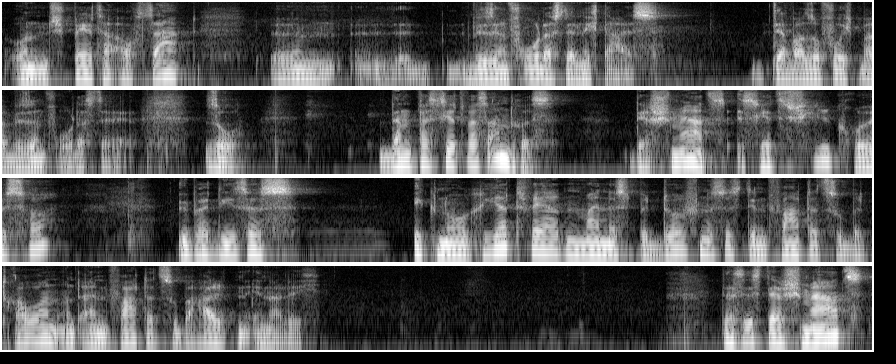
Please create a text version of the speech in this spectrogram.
und später auch sagt, ähm, wir sind froh, dass der nicht da ist. Der war so furchtbar, wir sind froh, dass der... So, dann passiert was anderes. Der Schmerz ist jetzt viel größer über dieses ignoriert werden meines Bedürfnisses, den Vater zu betrauern und einen Vater zu behalten innerlich. Das ist der Schmerz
